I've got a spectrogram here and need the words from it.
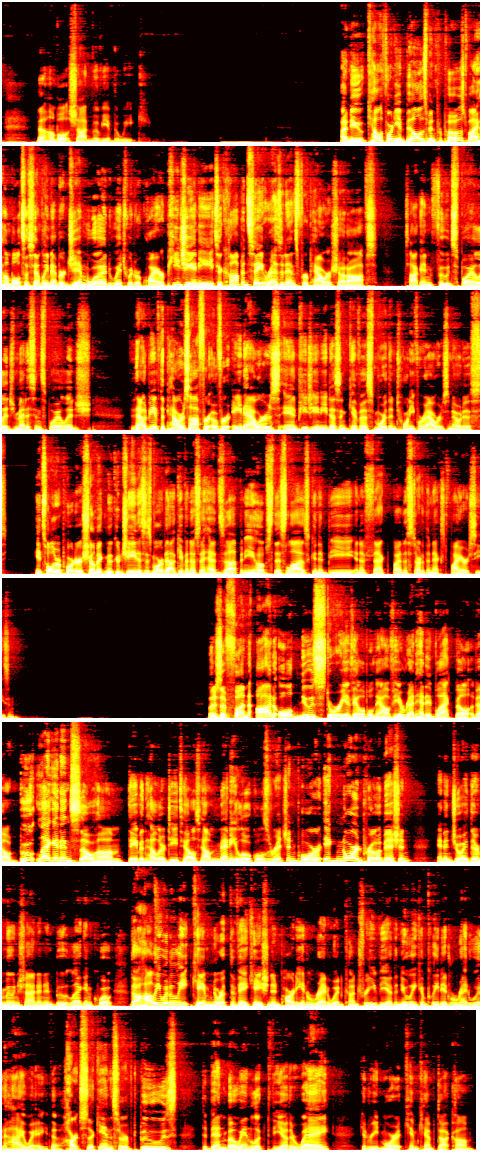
the Humboldt Shot movie of the week. A new California bill has been proposed by Humboldt's Assembly member Jim Wood, which would require PG&E to compensate residents for power shutoffs. Talking food spoilage, medicine spoilage. That would be if the power's off for over eight hours and PG&E doesn't give us more than 24 hours notice. He told reporter Shomik Mukherjee this is more about giving us a heads up, and he hopes this law is going to be in effect by the start of the next fire season. There's a fun, odd old news story available now via Redheaded Black Belt about bootlegging in SoHum. David Heller details how many locals, rich and poor, ignored prohibition and enjoyed their moonshining and bootlegging. Quote, the Hollywood elite came north to vacation and party in Redwood country via the newly completed Redwood Highway. The Hartsook Inn served booze. The Benbow Inn looked the other way. You can read more at kymkemp.com.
